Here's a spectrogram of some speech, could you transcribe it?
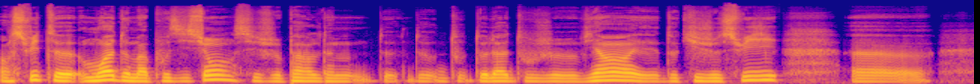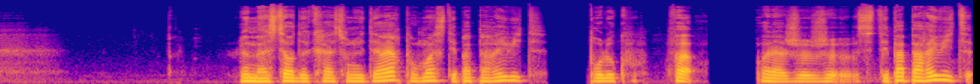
ensuite, moi, de ma position, si je parle de là d'où je viens et de qui je suis, le master de création littéraire, pour moi, c'était pas Paris 8, pour le coup. Enfin, voilà, je, c'était pas Paris 8.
